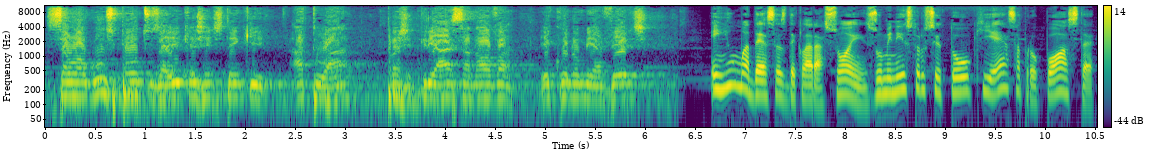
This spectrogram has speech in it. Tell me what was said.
são alguns pontos aí que a gente tem que atuar para criar essa nova economia verde em uma dessas declarações, o ministro citou que essa proposta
